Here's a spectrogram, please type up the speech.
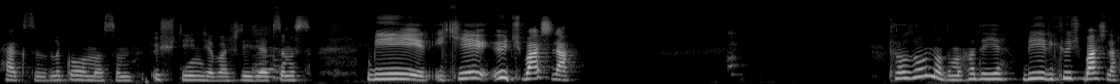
Haksızlık olmasın. Üç deyince başlayacaksınız. Bir, iki, üç. Başla. Toz olmadı mı? Hadi ye. Bir, iki, üç. Başla.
